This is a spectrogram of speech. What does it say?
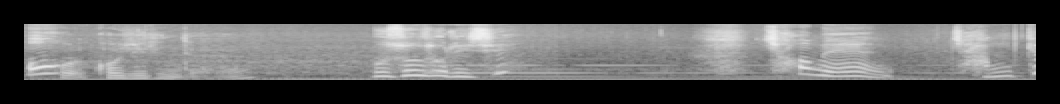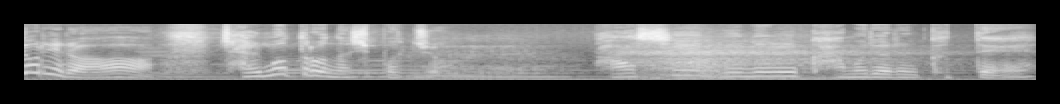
거, 거실인데. 무슨 소리지? 처음엔 잠결이라 잘못 들었나 싶었죠. 다시 눈을 감으려는 그때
